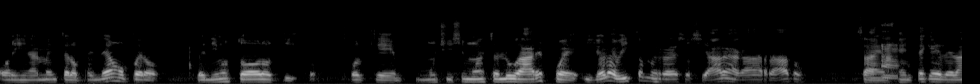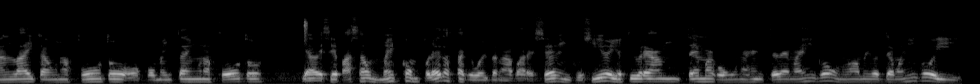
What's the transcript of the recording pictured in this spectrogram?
originalmente los vendemos, pero vendimos todos los discos. Porque muchísimos de estos lugares, pues, y yo lo he visto en mis redes sociales a cada rato. O sea, hay gente que le dan like a una foto o comentan en una foto y a veces pasa un mes completo hasta que vuelven a aparecer. Inclusive yo estoy bregando un tema con una gente de México, unos amigos de México y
